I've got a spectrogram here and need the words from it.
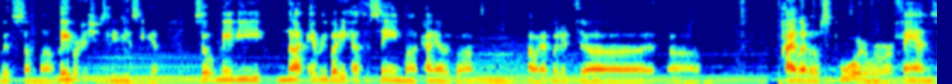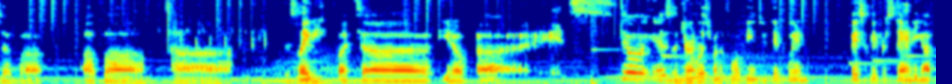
with some uh, labor issues at ABS-CBN. So maybe not everybody has the same uh, kind of um, how would I put it uh, um, high level of support or, or fans of uh, of this lady, but you know it still is a journalist from the Philippines who did win, basically for standing up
